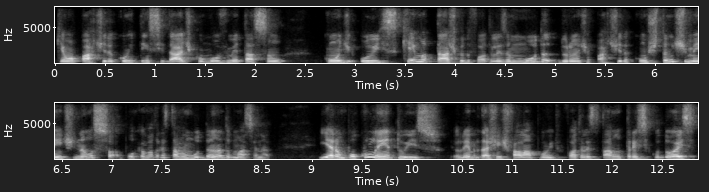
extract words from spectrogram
que é uma partida com intensidade, com movimentação, onde o esquema tático do Fortaleza muda durante a partida constantemente, não só porque o Fortaleza estava mudando, Marcenato, e era um pouco lento isso. Eu lembro da gente falar muito. O Fortaleza estava um 3-5-2,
